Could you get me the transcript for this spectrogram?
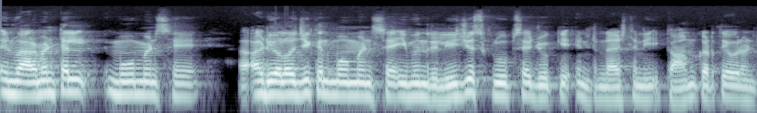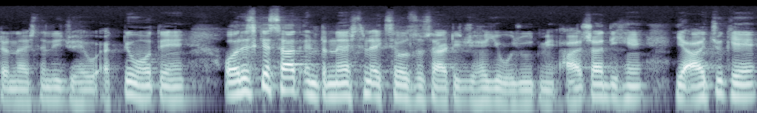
इन्वायरमेंटल मूवमेंट्स है आइडियोलॉजिकल मूवमेंट्स है इवन रिलीजियस ग्रुप्स है, जो कि इंटरनेशनली काम करते हैं और इंटरनेशनली जो है वो एक्टिव होते हैं। और इसके साथ इंटरनेशनल एक्सेल सोसाइटी जो है, ये वजूद में आ जाती हैं, या आ चुके हैं।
